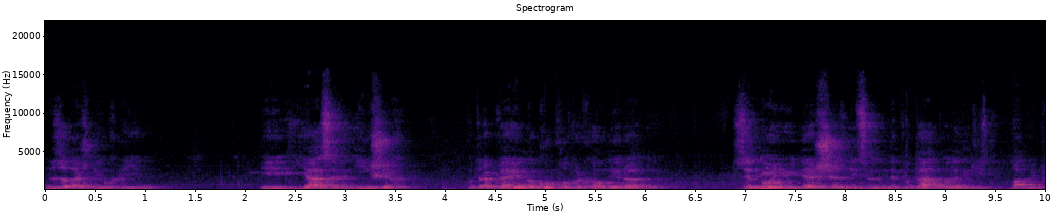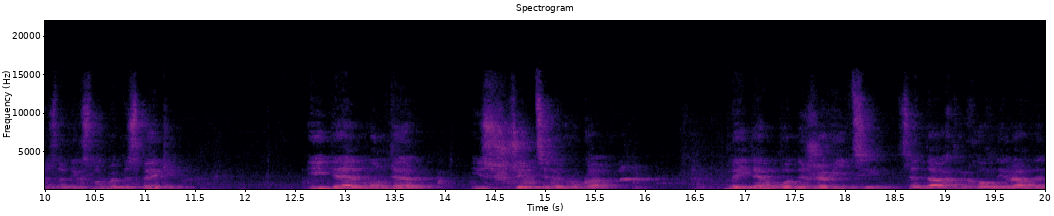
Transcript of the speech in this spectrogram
Незалежної України. І я серед інших потрапляю на купол Верховної Ради. Зі мною йде ще один депутат, один якийсь, мабуть, представник Служби безпеки, і йде монтер із щипцями в руках. Ми йдемо по нержавійці, це дах Верховної Ради.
